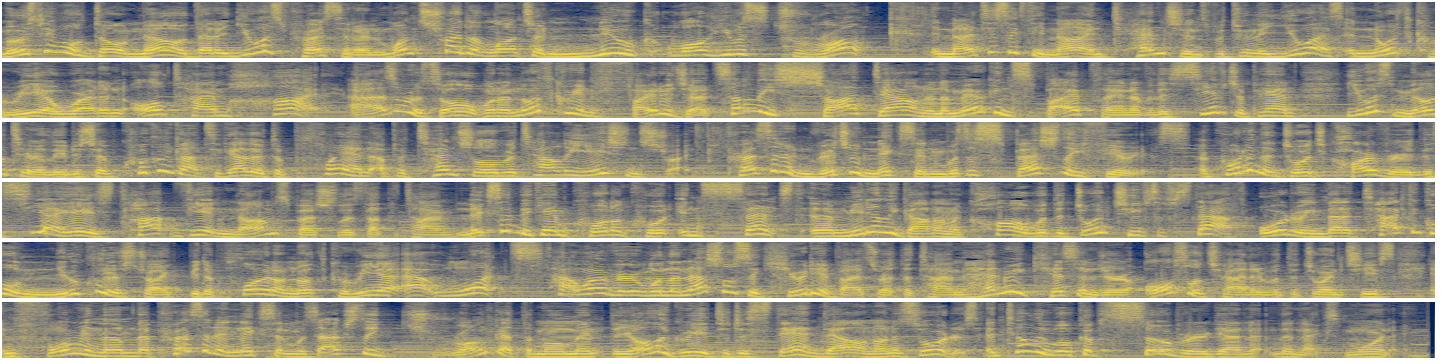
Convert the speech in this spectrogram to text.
Most people don't know that a US president once tried to launch a nuke while he was drunk. In 1969, tensions between the US and North Korea were at an all-time high. As a result, when a North Korean fighter jet suddenly shot down an American spy plane over the Sea of Japan, US military leadership quickly got together to plan a potential retaliation strike. President Richard Nixon was especially furious. According to George Carver, the CIA's top Vietnam specialist at the time, Nixon became quote-unquote incensed and immediately got on a call with the Joint Chiefs of Staff ordering that a tactical nuclear strike be deployed deployed on North Korea at once. However, when the National Security Advisor at the time, Henry Kissinger, also chatted with the Joint Chiefs, informing them that President Nixon was actually drunk at the moment, they all agreed to just stand down on his orders until he woke up sober again the next morning.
